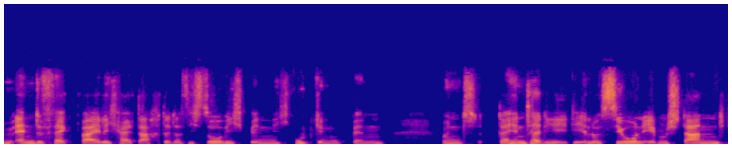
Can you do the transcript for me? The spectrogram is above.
im Endeffekt, weil ich halt dachte, dass ich so, wie ich bin, nicht gut genug bin. Und dahinter die, die Illusion eben stand,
